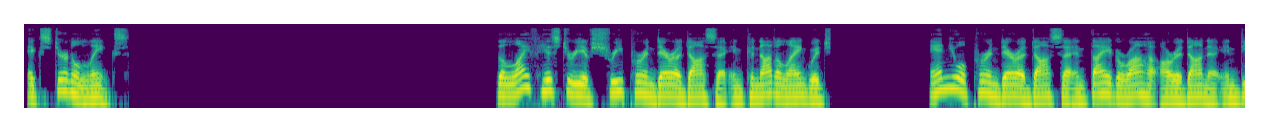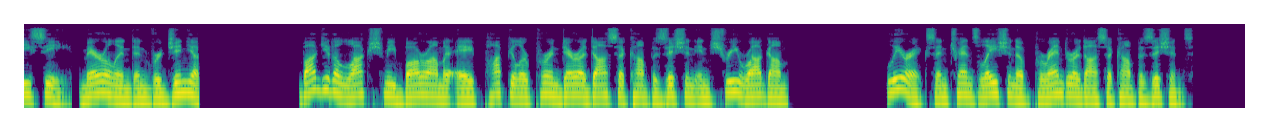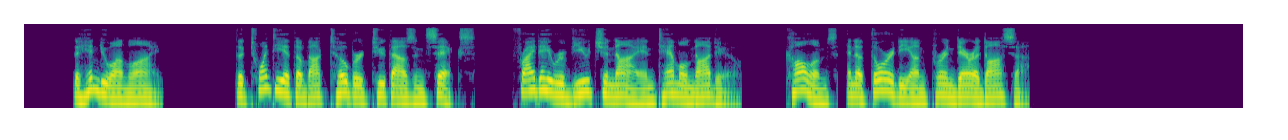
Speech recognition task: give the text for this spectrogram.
External links. The life history of Sri Purandara Dasa in Kannada language. Annual Purandara Dasa and Thyagaraja Aradhana in D.C., Maryland and Virginia Bhagyuta Lakshmi Bharama A popular Purandara Dasa composition in Sri Ragam Lyrics and translation of Purandaradasa compositions The Hindu Online. 20 October 2006. Friday Review Chennai and Tamil Nadu. Columns, an authority on Purandara Dasa.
